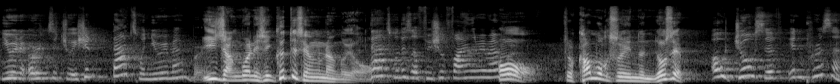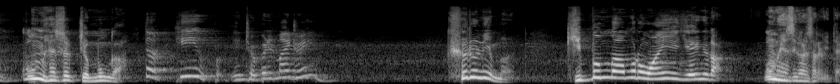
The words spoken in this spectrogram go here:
you're in an urgent situation, that's when you remember. 이 장관이 생- 그때 생각난 거예요. That's when this official finally remembered. 어, 저 감옥소에 있는 요셉 Oh, Joseph in prison. 꿈 해석 전문가. He interpreted my dream. 그러니 뭐 기쁜 마음으로 왕에게 얘기다. 꿈 해석할 사람이 있다.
